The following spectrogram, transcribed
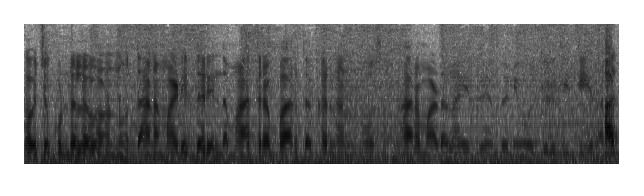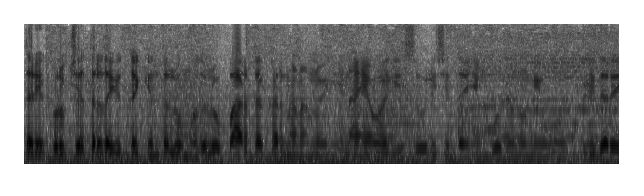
ಕವಚ ಕುಂಡಲಗಳನ್ನು ದಾನ ಮಾಡಿದ್ದರಿಂದ ಮಾತ್ರ ಭಾರತ ಕರ್ಣನನ್ನು ಸಂಹಾರ ಮಾಡಲಾಯಿತು ಎಂದು ನೀವು ತಿಳಿದಿದ್ದೀರಾ? ಆದರೆ ಕುರುಕ್ಷೇತ್ರದ ಯುದ್ಧಕ್ಕಿಂತಲೂ ಮೊದಲು ಭಾರತ ಕರ್ಣನನ್ನು ಹೀನಾಯವಾಗಿ ಸೋಲಿಸಿದ್ದ ಎಂಬುದನ್ನು ನೀವು ತಿಳಿದರೆ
